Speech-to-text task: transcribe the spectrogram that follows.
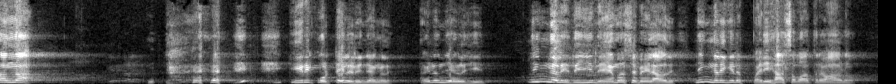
തന്ന. കീറി കൊട്ടയിലിടും ഞങ്ങൾ അങ്ങനെയൊന്നും ഞങ്ങൾ ചെയ്യും. നിങ്ങൾ ഇത് ഈ നിയമസഭയിലാവുന്നത് നിങ്ങളിങ്ങനെ പരിഹാസപാത്രമാണോ?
